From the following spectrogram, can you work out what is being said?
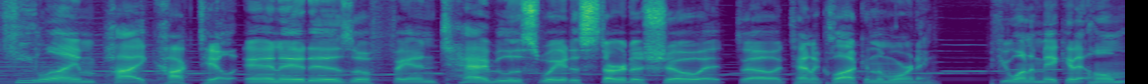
Key Lime Pie Cocktail, and it is a fantabulous way to start a show at uh, 10 o'clock in the morning. If you want to make it at home,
